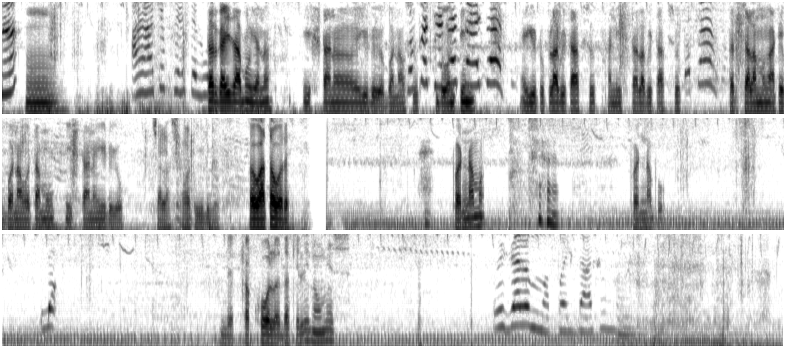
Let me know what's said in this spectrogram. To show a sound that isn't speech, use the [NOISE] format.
ना तर गाईज आमू यानं इष्टानं व्हिडिओ बनावसूत दोन तीन. यूट्यूबला बी टाकसूत आणि इष्टाला बी टाकसूत तर चला मग आटे बनावत आमू इष्टानं व्हिडिओ चला शॉर्ट व्हिडिओ हो वातावरण पडना मग. पडना का खोल दकेली नवमेस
